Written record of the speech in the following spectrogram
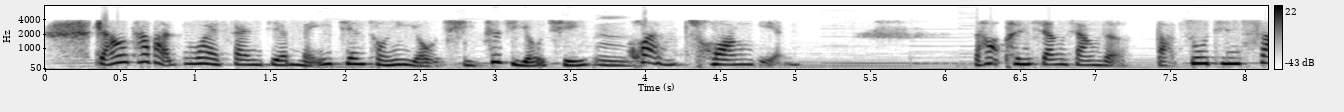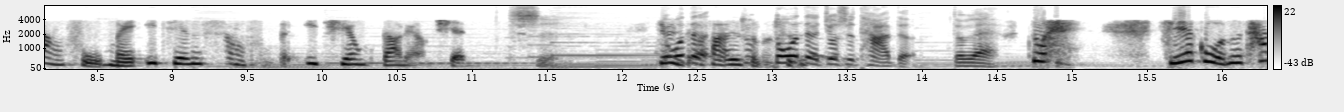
然后他把另外三间每一间重新油漆，自己油漆，嗯，换窗帘，然后喷香香的，把租金上浮，每一间上浮的一千五到两千，是多的，多的就是他的，对不对？对，结果呢，他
